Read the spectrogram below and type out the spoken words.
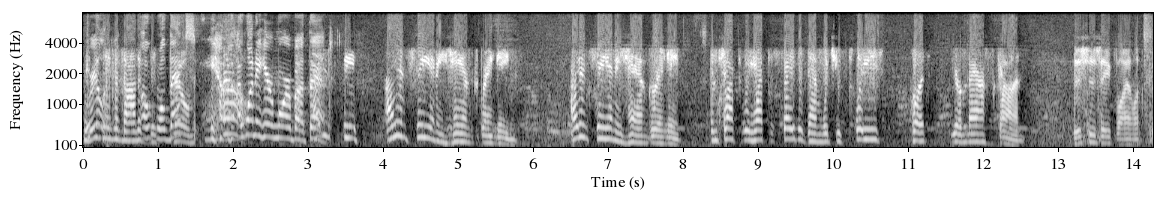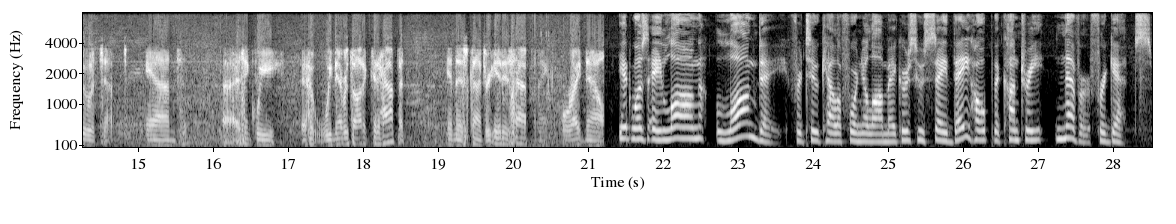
Really? oh, well, that's. Yeah, no. I want to hear more about that. I didn't see, I didn't see any hand wringing. I didn't see any hand wringing. In fact, we had to say to them, would you please put your mask on? This is a violent coup attempt, and uh, I think we we never thought it could happen in this country. It is happening right now. It was a long, long day for two California lawmakers who say they hope the country never forgets.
